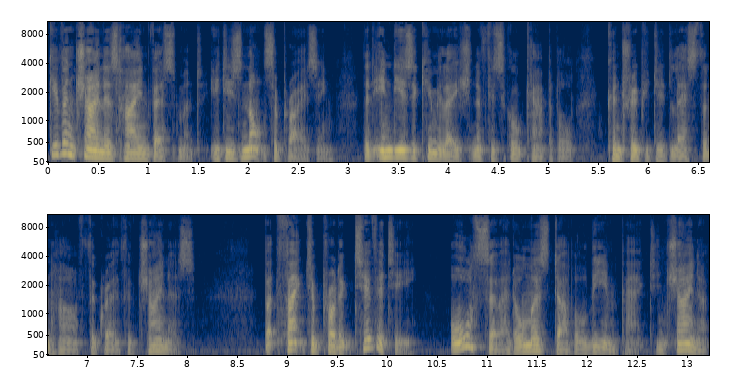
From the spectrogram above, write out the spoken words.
Given China's high investment, it is not surprising that India's accumulation of physical capital contributed less than half the growth of China's. But factor productivity also had almost double the impact in China.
